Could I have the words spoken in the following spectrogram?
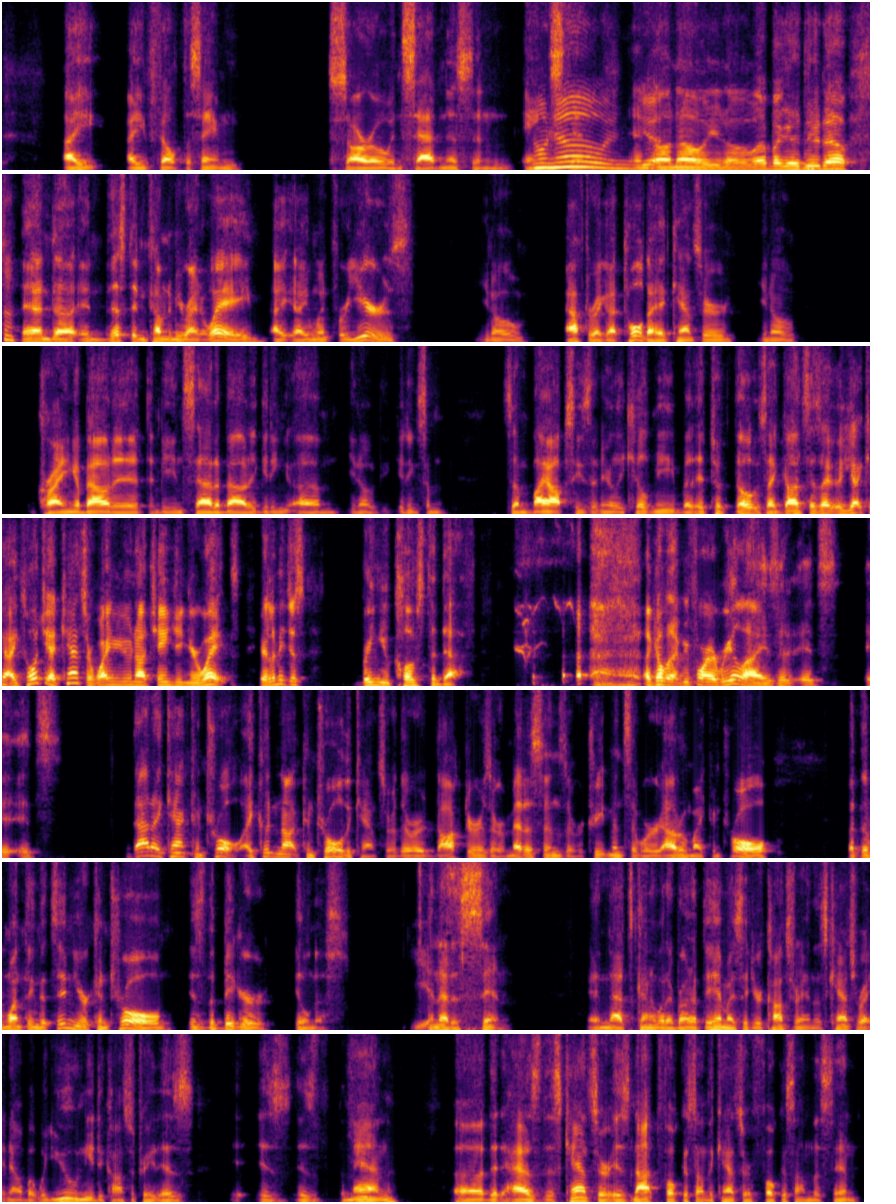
i i felt the same sorrow and sadness and angst Oh and, no. And, and yeah. oh no you know what am i going to do now? And uh and this didn't come to me right away. I i went for years you know after i got told i had cancer you know crying about it and being sad about it getting um you know getting some some biopsies that nearly killed me. But it took those. Like god says i i told you you had cancer. Why are you not changing your ways? Here let me just bring you close to death a couple of before i realized it, it's it, it's that I can't control. I could not control the cancer. There were doctors, there were medicines, there were treatments that were out of my control. But the one thing that's in your control is the bigger illness, and that is sin. And that's kind of what I brought up to him. I said, "You're concentrating on this cancer right now, but what you need to concentrate is is is the man uh, that has this cancer is not focused on the cancer, focus on the sin,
